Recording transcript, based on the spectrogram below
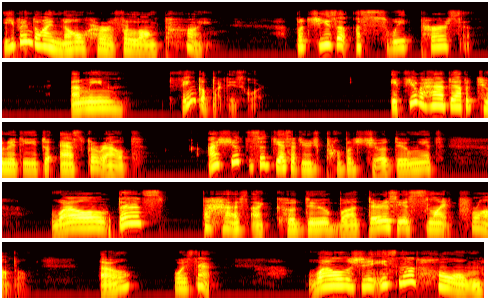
even though I know her for a long time. but she's a, a sweet person. I mean, think about this, Gord. If you had the opportunity to ask her out, I should suggest that you probably should doing it. Well, that's perhaps I could do, but there is a slight problem. Oh, what is that? Well, she is not home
